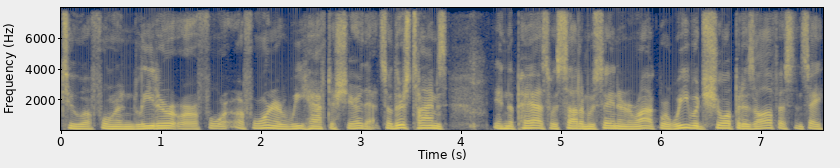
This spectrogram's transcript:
to a foreign leader or a, for, a, foreigner, we have to share that. So there's times in the past with Saddam Hussein in Iraq where we would show up at his office and say,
